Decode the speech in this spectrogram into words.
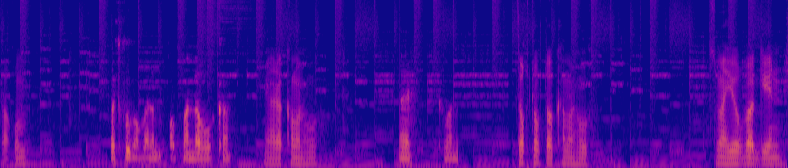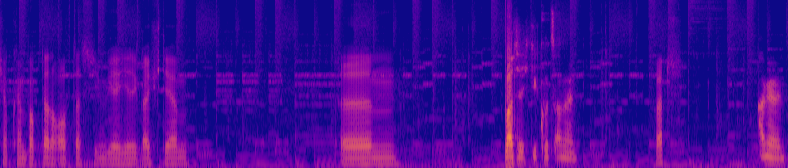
Warum? Ich wollte gucken, ob man, ob man da hoch kann. Ja, da kann man hoch. Nee, kann man. Doch, doch, doch, kann man hoch. Lass mal hier rüber gehen. Ich habe keinen Bock darauf, dass wir hier gleich sterben. Ähm, Warte, ich geh kurz angeln. was? Angeln.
